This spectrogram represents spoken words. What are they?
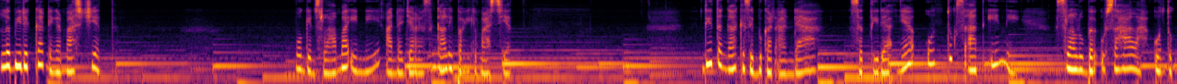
lebih dekat dengan masjid. Mungkin selama ini Anda jarang sekali pergi ke masjid di tengah kesibukan Anda, setidaknya untuk saat ini selalu berusahalah untuk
